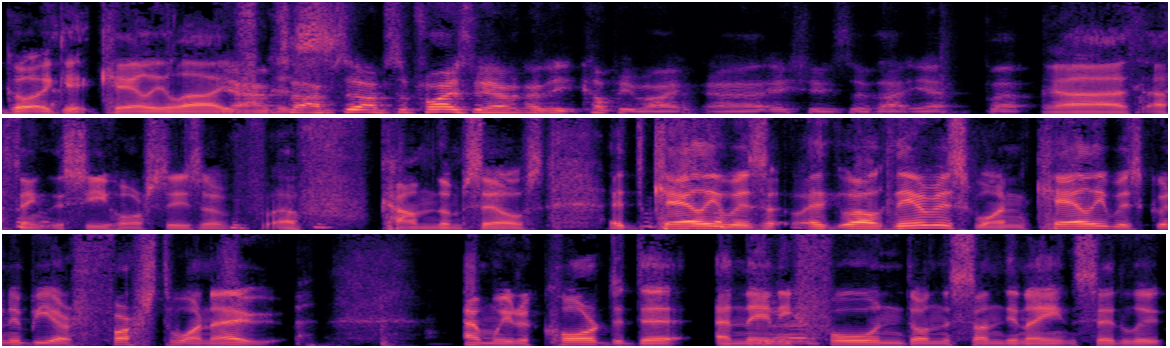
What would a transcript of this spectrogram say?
Got to get Kelly live. Yeah, I'm, su- I'm, su- I'm, surprised we haven't had any copyright uh, issues of that yet. But uh, I think the seahorses have, have calmed themselves. It, Kelly was well. There was one. Kelly was going to be our first one out, and we recorded it. And then yeah. he phoned on the Sunday night and said, "Look,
